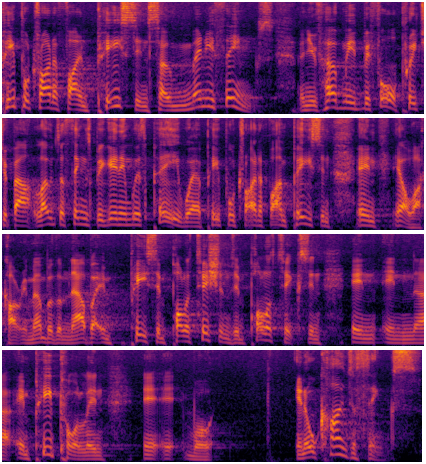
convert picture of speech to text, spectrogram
people try to find peace in so many things. And you've heard me before preach about loads of things beginning with P, where people try to find peace in, in oh, I can't remember them now, but in peace in politicians, in politics, in, in, in, uh, in people, in, in, well, in all kinds of things.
